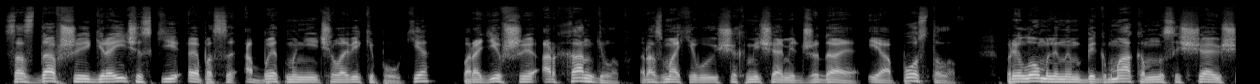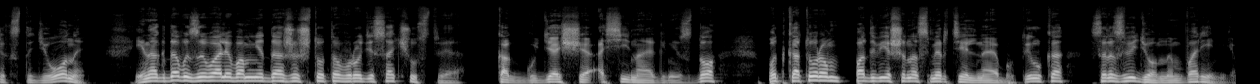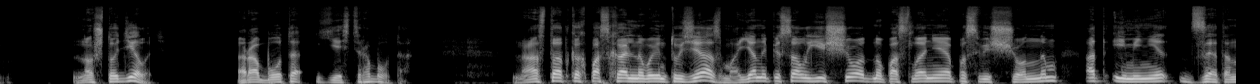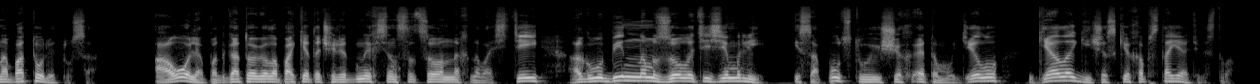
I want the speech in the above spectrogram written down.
создавшие героические эпосы о Бэтмене и Человеке-пауке, породившие архангелов, размахивающих мечами джедая и апостолов, преломленным бигмаком насыщающих стадионы, иногда вызывали во мне даже что-то вроде сочувствия, как гудящее осиное гнездо, под которым подвешена смертельная бутылка с разведенным вареньем. Но что делать? Работа есть работа. На остатках пасхального энтузиазма я написал еще одно послание, посвященным от имени Дзетана Батолитуса. А Оля подготовила пакет очередных сенсационных новостей о глубинном золоте Земли и сопутствующих этому делу геологических обстоятельствах.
